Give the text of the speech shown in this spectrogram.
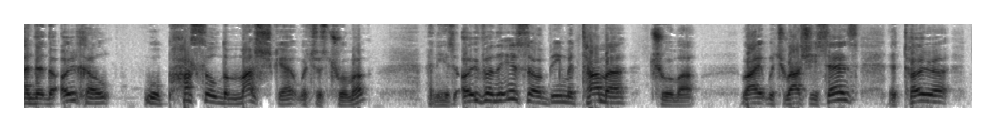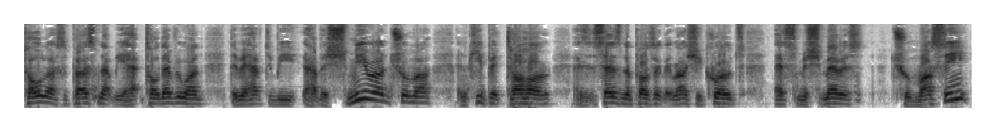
and that the oichel will puzzle the mashke, which is truma, and he is over in the issa of being metama truma, right? Which Rashi says the Torah told us, the person that we ha- told everyone that we have to be have a shmir on truma and keep it tahor, as it says in the project that Rashi quotes, "Es mishmeris trumasi."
